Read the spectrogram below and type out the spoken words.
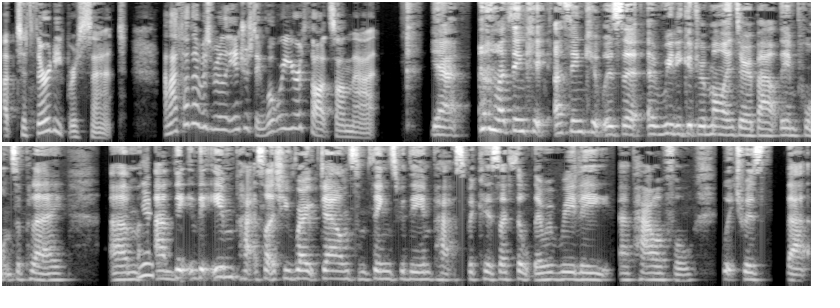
up to 30%. And I thought that was really interesting. What were your thoughts on that? Yeah, I think it. I think it was a, a really good reminder about the importance of play, um, yeah. and the the impacts. I actually wrote down some things with the impacts because I thought they were really uh, powerful. Which was that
